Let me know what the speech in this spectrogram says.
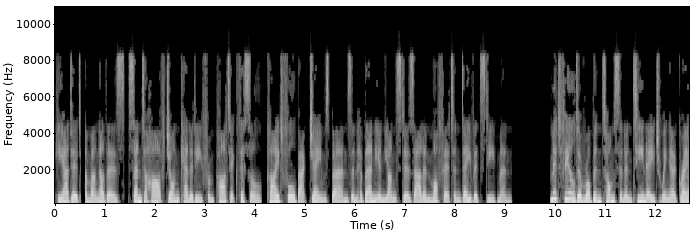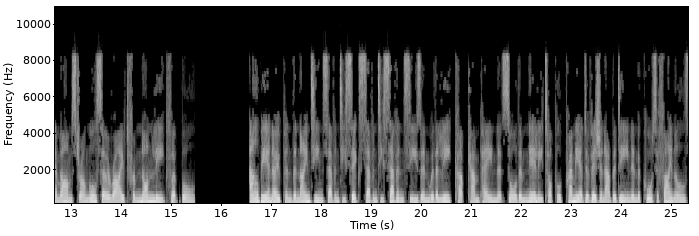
he added, among others, centre-half John Kennedy from Partick Thistle, Clyde fullback James Burns and Hibernian youngsters Alan Moffat and David Steedman. Midfielder Robin Thompson and teenage winger Graham Armstrong also arrived from non-league football. Albion opened the 1976–77 season with a League Cup campaign that saw them nearly topple Premier Division Aberdeen in the quarter-finals,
